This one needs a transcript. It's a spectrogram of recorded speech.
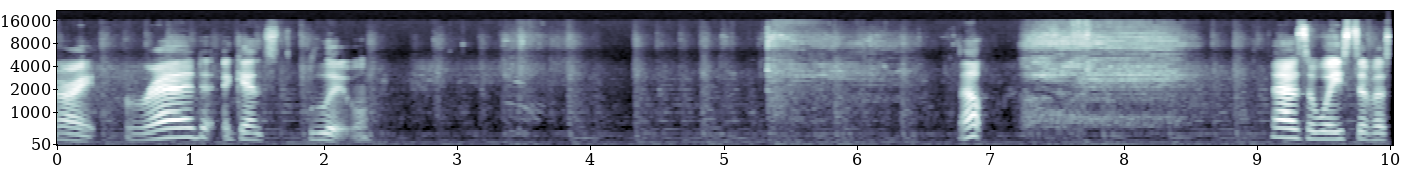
Alright, red against blue. That a waste of a,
